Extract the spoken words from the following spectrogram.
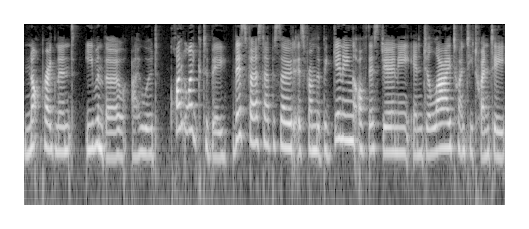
not pregnant, even though I would quite like to be. This first episode is from the beginning of this journey in July 2020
